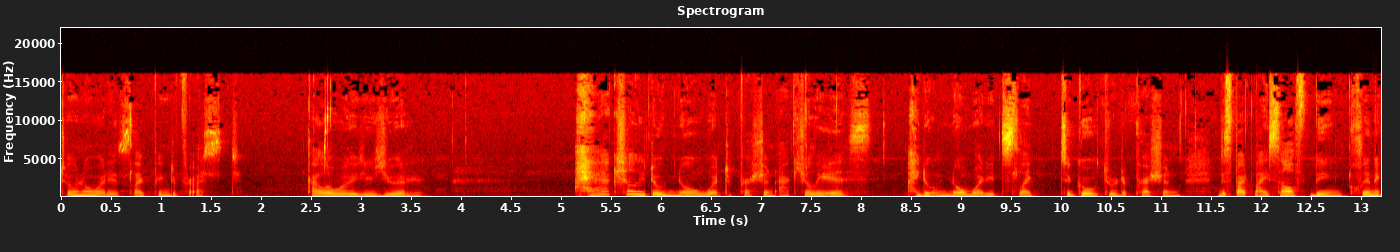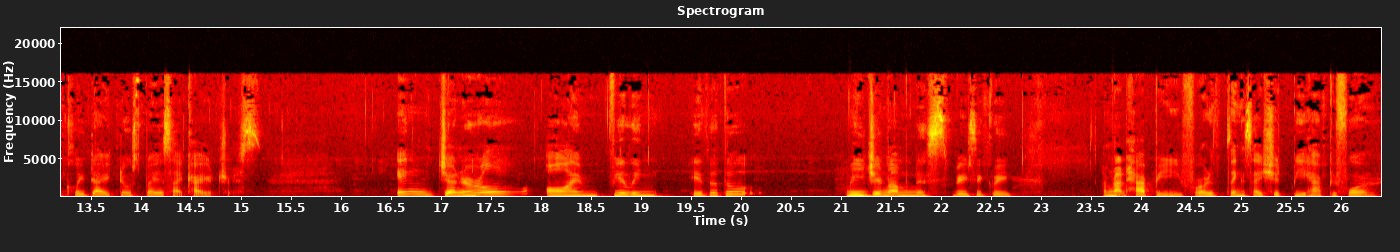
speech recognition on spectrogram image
don't know what it's like being depressed. Kalau boleh jujur, I actually don't know what depression actually is. I don't know what it's like to go through depression despite myself being clinically diagnosed by a psychiatrist. In general, all I'm feeling itu tuh major numbness basically. I'm not happy for the things I should be happy for,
